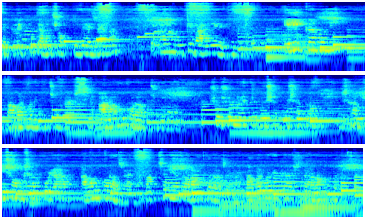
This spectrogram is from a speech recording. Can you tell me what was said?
সেকলে একটু কেমন শক্ত হয়ে যায় না এখানে রুটি বানিয়ে রেখে দিতে এই কারণে বাবার বাড়িতে চলে আসছে, আরাম করার জন্য। শ্বশুর বাড়িতে বসে তো স্বামী সংসার করে আরাম করা যায় না, বাচ্চা নিয়ে তো আরাম করা যায় না। বাবার বাড়িতে আসলে আরাম করা যায়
